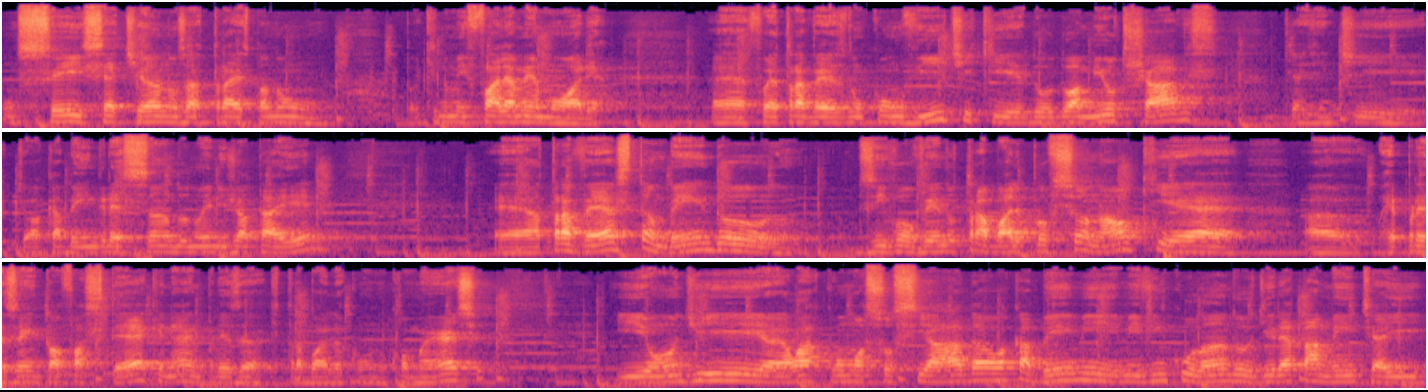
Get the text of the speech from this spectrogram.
uns seis, sete anos atrás, para não, que não me falhe a memória. É, foi através de um convite que, do, do Hamilton Chaves, que, a gente, que eu acabei ingressando no NJE é, através também do desenvolvendo trabalho profissional que é a, representa a Fastec, né, a empresa que trabalha com comércio e onde ela como associada eu acabei me, me vinculando diretamente aí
